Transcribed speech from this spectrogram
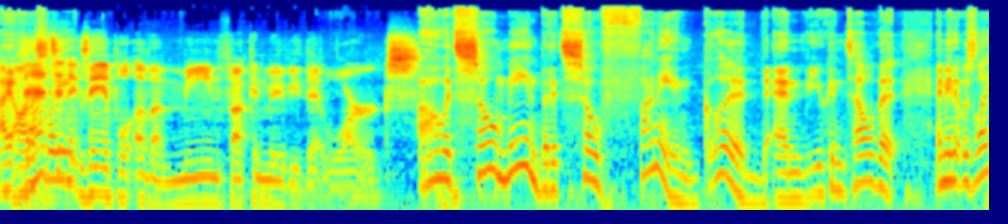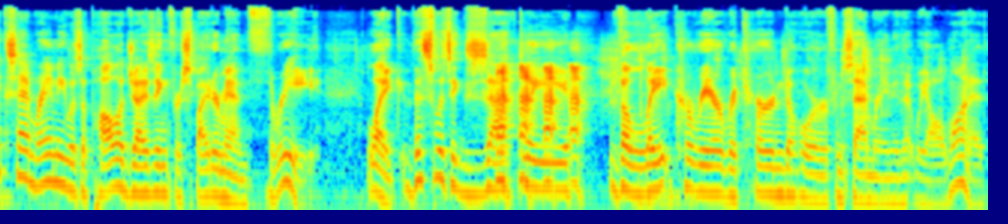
I honestly. That's an example of a mean fucking movie that works. Oh, it's so mean, but it's so funny and good, and you can tell that. I mean, it was like Sam Raimi was apologizing for Spider-Man Three. Like this was exactly the late career return to horror from Sam Raimi that we all wanted.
